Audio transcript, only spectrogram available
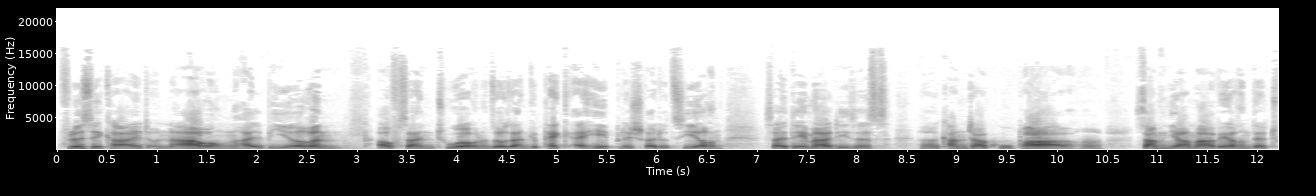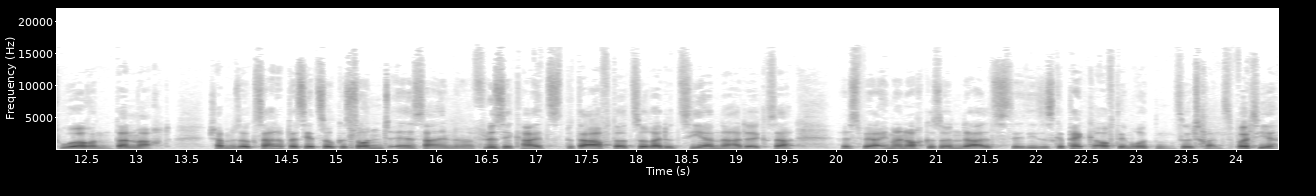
Flüssigkeit und Nahrung halbieren auf seinen Touren und so sein Gepäck erheblich reduzieren, seitdem er dieses äh, Kantakupa, äh, Samyama während der Touren dann macht. Ich habe ihm so gesagt, ob das jetzt so gesund ist, seinen Flüssigkeitsbedarf dort zu reduzieren. Da hat er gesagt, es wäre immer noch gesünder, als dieses Gepäck auf dem Rücken zu transportieren.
